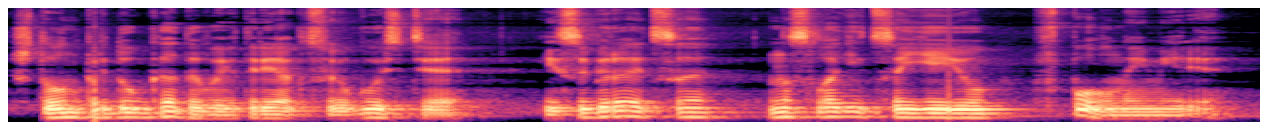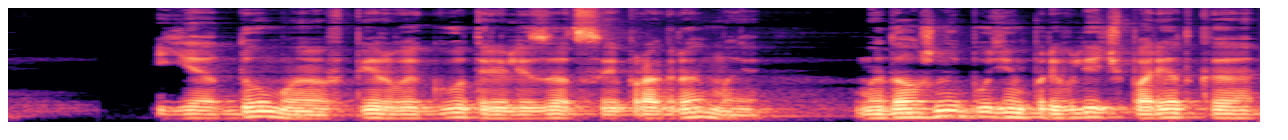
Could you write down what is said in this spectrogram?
что он предугадывает реакцию гостя и собирается насладиться ею в полной мере. Я думаю, в первый год реализации программы мы должны будем привлечь порядка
